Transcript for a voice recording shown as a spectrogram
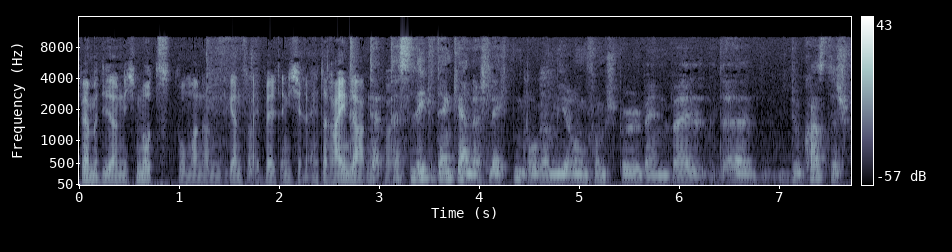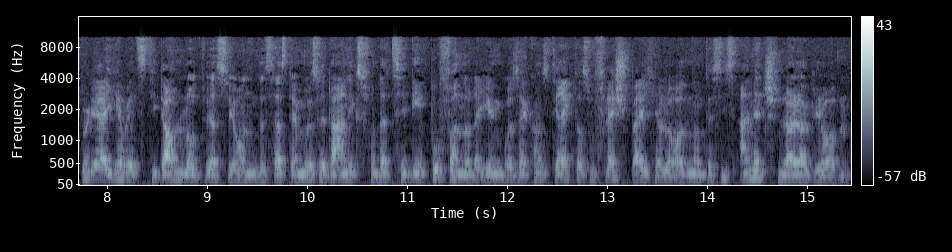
wenn man die dann nicht nutzt, wo man dann die ganze Welt eigentlich hätte reinladen können. Das liegt, denke ich, an der schlechten Programmierung vom Spiel, wenn, weil äh, du kannst das Spiel ja, ich habe jetzt die Download-Version, das heißt, er muss ja da nichts von der CD puffern oder irgendwas, er kann es direkt aus dem Flash-Speicher laden und das ist auch nicht schneller geladen.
